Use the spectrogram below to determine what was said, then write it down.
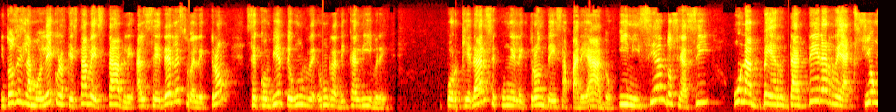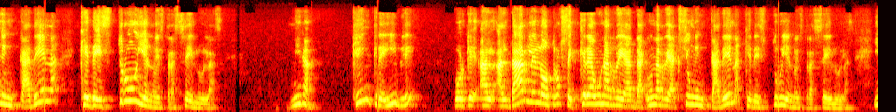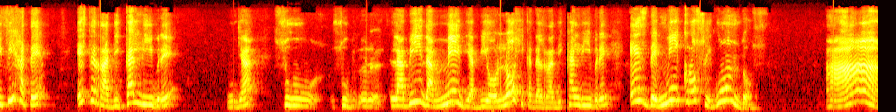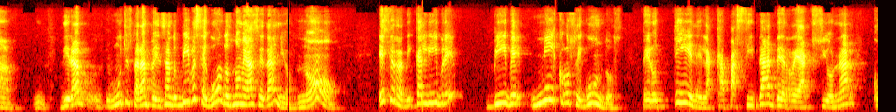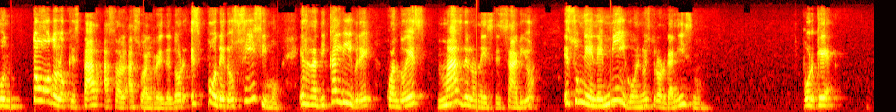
Entonces, la molécula que estaba estable, al cederle su electrón, se convierte en un, un radical libre por quedarse con un electrón desapareado, iniciándose así una verdadera reacción en cadena que destruye nuestras células. Mira, qué increíble, porque al, darle el otro se crea una, una reacción en cadena que destruye nuestras células. Y fíjate, este radical libre, ¿ya? Su, la vida media biológica del radical libre es de microsegundos. Ah, dirán, muchos estarán pensando, vive segundos, no me hace daño. No, ese radical libre vive microsegundos, pero tiene la capacidad de reaccionar con todo lo que está a su, a su, alrededor. Es poderosísimo. El radical libre, cuando es más de lo necesario, es un enemigo en nuestro organismo, porque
